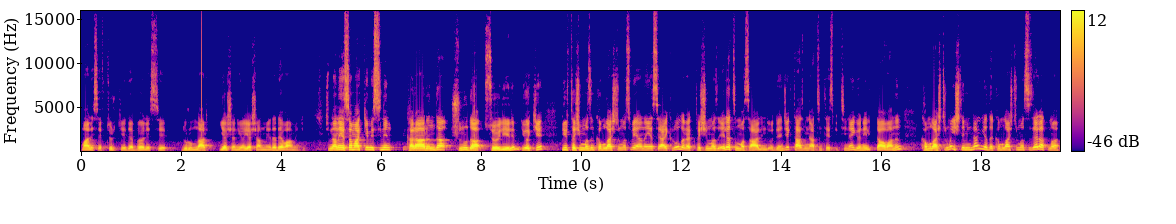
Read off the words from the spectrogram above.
maalesef Türkiye'de böylesi durumlar yaşanıyor, yaşanmaya da devam ediyor. Şimdi Anayasa Mahkemesi'nin kararında şunu da söyleyelim. Diyor ki bir taşınmazın kamulaştırması veya anayasaya aykırı olarak taşınmaz el atılması halinde ödenecek tazminatın tespitine yönelik davanın kamulaştırma işleminden ya da kamulaştırmasız el atma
